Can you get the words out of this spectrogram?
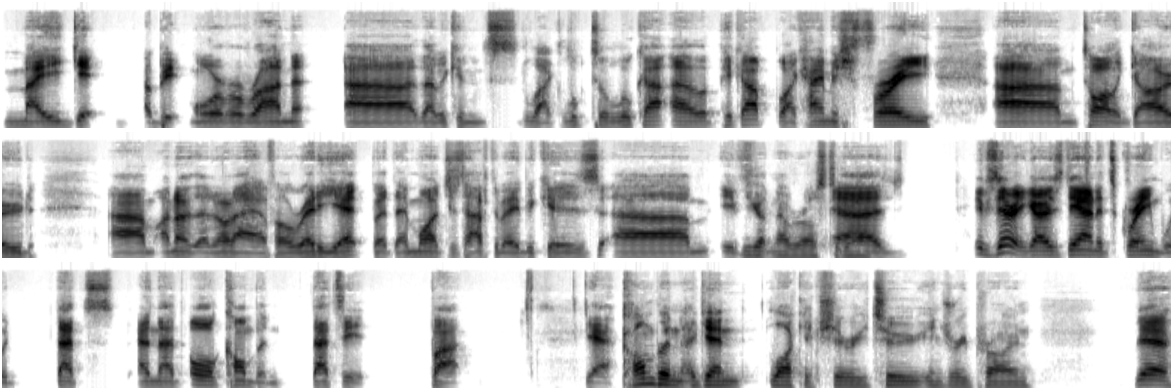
may get a bit more of a run uh, that we can like look to look at uh, pick up like Hamish Free, um, Tyler Goad. Um, I know they're not AFL ready yet, but they might just have to be because um, if You got nowhere else to go. uh, if Xerri goes down, it's Greenwood. That's and that or Comben. That's it. But yeah, Comben, again, like Xerri, too injury prone. yeah,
